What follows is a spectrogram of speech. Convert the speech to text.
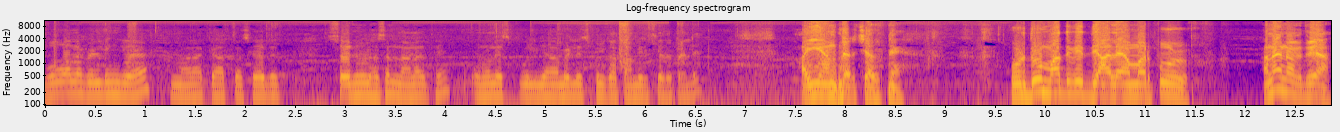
वो वाला बिल्डिंग जो है नाना के आपका सैयद सैदुल हसन नाना थे। उन्होंने स्कूल यहाँ मिडिल स्कूल का तामीर किया था पहले। आइए अंदर चलते हैं। उर्दू मध्य विद्यालय अमरपुर। है ना नवेद विद्या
